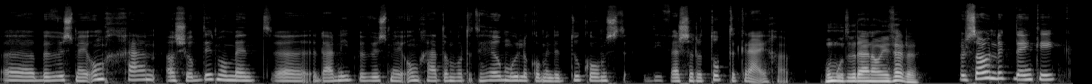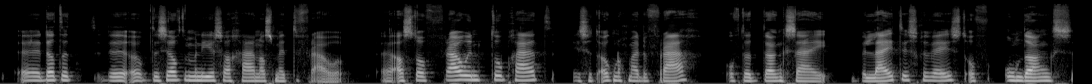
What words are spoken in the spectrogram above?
uh, bewust mee omgegaan. Als je op dit moment uh, daar niet bewust mee omgaat, dan wordt het heel moeilijk om in de toekomst diversere top te krijgen. Hoe moeten we daar nou in verder? Persoonlijk denk ik uh, dat het de, op dezelfde manier zal gaan als met de vrouwen. als het over vrouwen in de top gaat, is het ook nog maar de vraag of dat dankzij beleid is geweest of ondanks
